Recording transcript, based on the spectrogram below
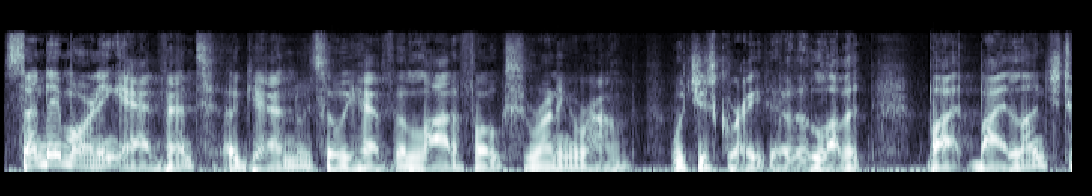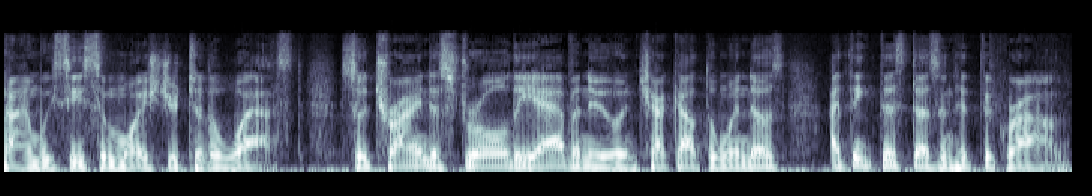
Sunday morning, Advent again, so we have a lot of folks running around, which is great. I love it. But by lunchtime, we see some moisture to the west. So trying to stroll the avenue and check out the windows, I think this doesn't hit the ground.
